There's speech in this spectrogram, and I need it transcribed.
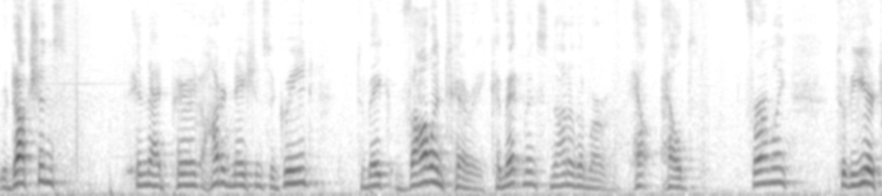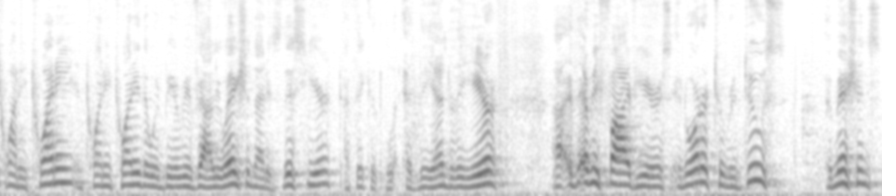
reductions. In that period, 100 nations agreed to make voluntary commitments. None of them are hel held firmly. To the year 2020, in 2020 there would be a revaluation, that is this year, I think at, at the end of the year, uh, every five years in order to reduce emissions,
